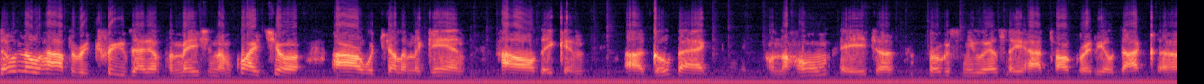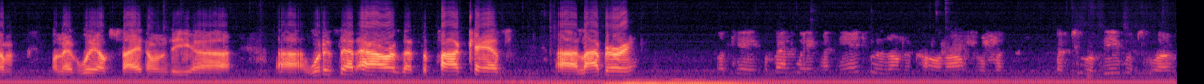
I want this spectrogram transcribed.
don't know how to retrieve that information. I'm quite sure R would tell them again how they can uh, go back on the home page of Ferguson USA, HotTalkRadio.com, on that website, on the, uh, uh, what is that hour? Is the podcast uh, library? Okay, way, uh, Angela is on the call also, but, but to be able to uh,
